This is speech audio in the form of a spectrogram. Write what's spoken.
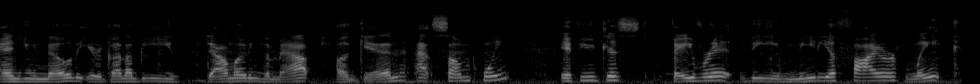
and you know that you're going to be downloading the map again at some point, if you just favorite the Mediafire link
